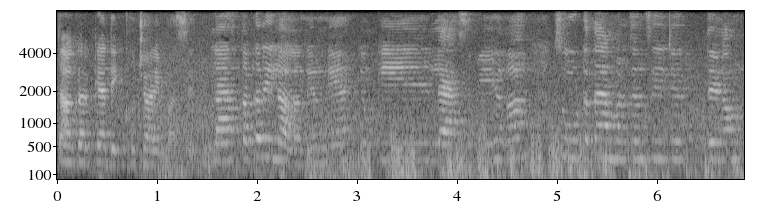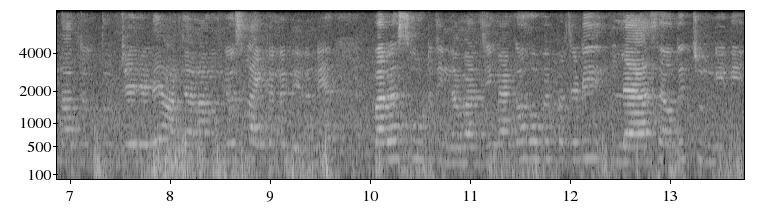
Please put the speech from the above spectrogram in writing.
ਤਾਂ ਕਰਕੇ ਆ ਦੇਖੋ ਚਾਰੇ ਪਾਸੇ। ਲੈਸ ਤਾਂ ਘਰੇ ਲਾ ਲੈਂਦੇ ਹੁੰਦੇ ਆ, ਕਿਉਂਕਿ ਲੈਸ ਵੀ ਹਨਾ ਸੂਟ ਤਾਂ ਐਮਰਜੈਂਸੀ 'ਚ ਦੇਣਾ ਹੁੰਦਾ, ਦੂ- ਦੂਜੇ ਜਿਹੜੇ ਆਣ ਜਾਣਾ ਹੁੰਦੇ, ਉਹ ਸਿਲਾਈ ਕਰਨੇ ਦੇ ਦਿੰਦੇ ਆ। ਪਰ ਸੂਟ ਜਿੰਨਾ ਮਰਜ਼ੀ ਮਹਿੰਗਾ ਹੋਵੇ, ਪਰ ਜਿਹੜੀ ਲੈਸ ਹੈ ਉਹਦੀ ਚੁੰਨੀ ਦੀ,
